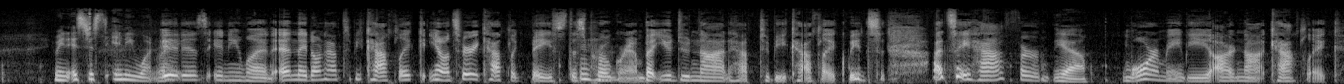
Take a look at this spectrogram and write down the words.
I mean, it's just anyone, right? It is anyone, and they don't have to be Catholic. You know, it's very Catholic based this Mm-hmm. program, but you do not have to be Catholic. We'd, I'd say half or Yeah. more maybe are not Catholic,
